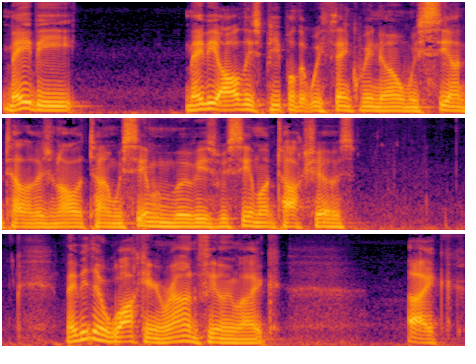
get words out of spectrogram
maybe. Maybe all these people that we think we know and we see on television all the time, we see them in movies, we see them on talk shows. Maybe they're walking around feeling like, like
